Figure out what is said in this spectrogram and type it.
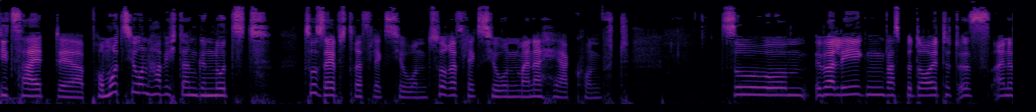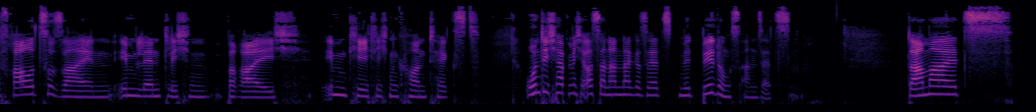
Die Zeit der Promotion habe ich dann genutzt zur Selbstreflexion, zur Reflexion meiner Herkunft, zu überlegen, was bedeutet es, eine Frau zu sein im ländlichen Bereich, im kirchlichen Kontext. Und ich habe mich auseinandergesetzt mit Bildungsansätzen. Damals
